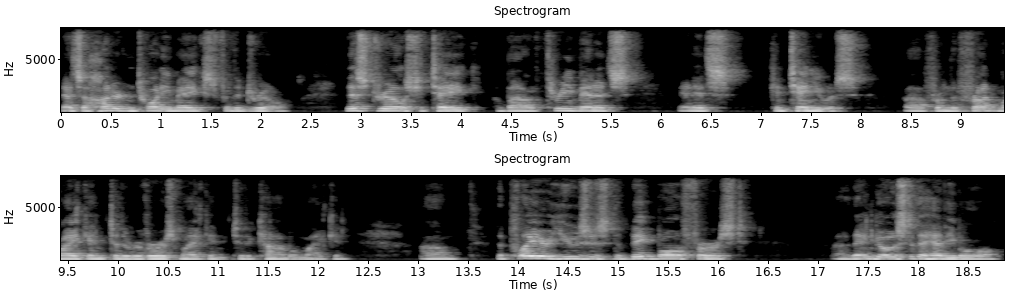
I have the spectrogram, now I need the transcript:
That's 120 makes for the drill. This drill should take about three minutes and it's continuous uh, from the front Mikan to the reverse Mikan to the combo Mikan. Um, the player uses the big ball first, uh, then goes to the heavy ball,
